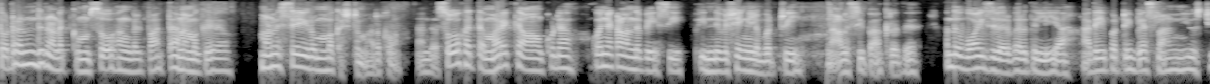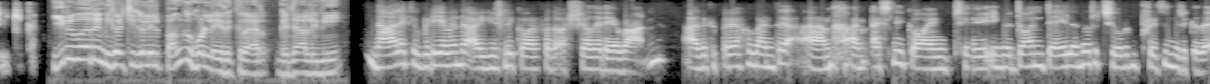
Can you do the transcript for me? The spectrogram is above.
தொடர்ந்து நடக்கும் சோகங்கள் பார்த்தா நமக்கு மனசே ரொம்ப கஷ்டமா இருக்கும். அந்த சோகத்தை மறைக்க அவன் கூட கொஞ்ச கலந்து பேசி இந்த விஷயங்களை பற்றி அலசி பாக்குறது அந்த வாய்ஸ் வேற வருது இல்லையா? அதை பற்றி பேசலாம்னு யோசிச்சுட்டு இருக்கேன். இருவேறு நிகழ்ச்சிகளில் பங்கு கொள்ள இருக்கிறார் கஜாலினி. நாளைக்கு விடிய வந்து I usually go for the Australia Day run அதுக்கு பிறகு வந்து ஐம் ஆக்சுவலி கோயிங் டு இங்க டான் டேலன்னு ஒரு சில்ட்ரன் பிரிசன் இருக்குது.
